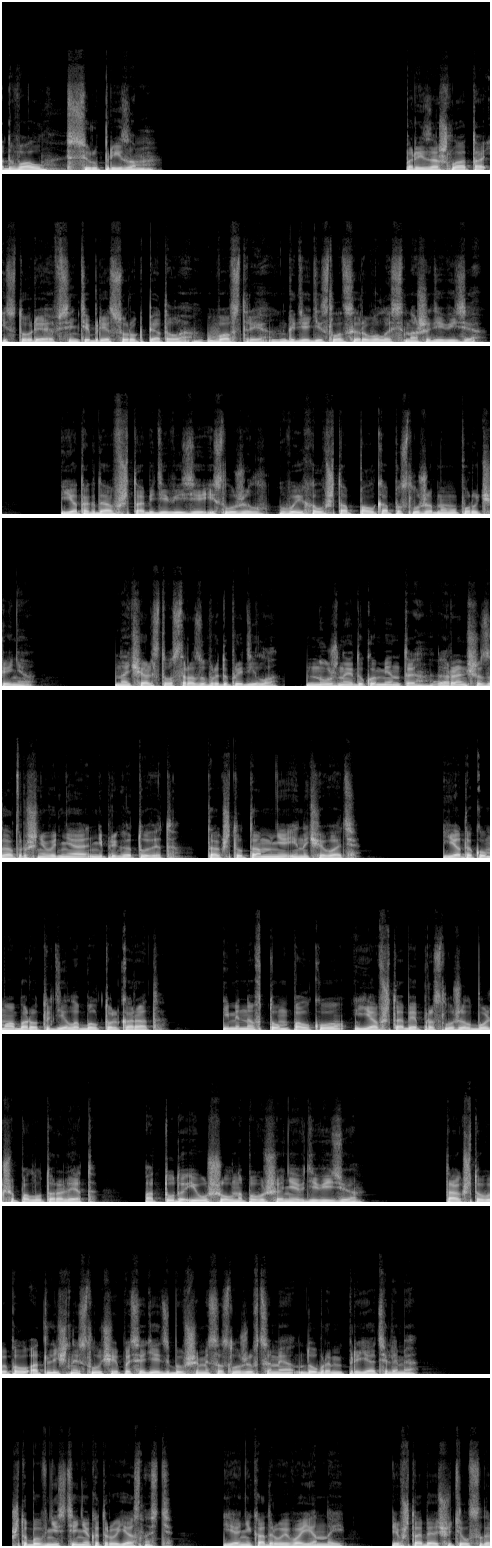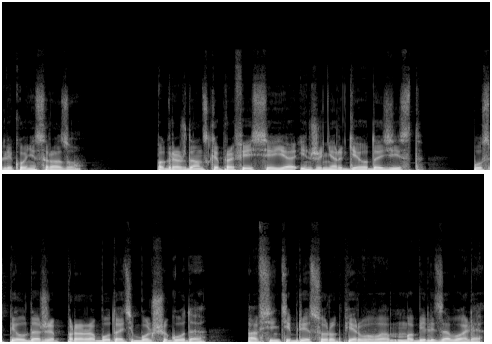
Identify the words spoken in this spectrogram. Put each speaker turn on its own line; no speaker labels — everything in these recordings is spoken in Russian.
Подвал с сюрпризом. Произошла та история в сентябре 45-го в Австрии, где дислоцировалась наша дивизия. Я тогда в штабе дивизии и служил, выехал в штаб полка по служебному поручению. Начальство сразу предупредило. Нужные документы раньше завтрашнего дня не приготовят, так что там мне и ночевать. Я такому обороту дела был только рад. Именно в том полку я в штабе прослужил больше полутора лет. Оттуда и ушел на повышение в дивизию. Так что выпал отличный случай посидеть с бывшими сослуживцами, добрыми приятелями, чтобы внести некоторую ясность. Я не кадровый военный, и в штабе очутился далеко не сразу. По гражданской профессии я инженер-геодезист. Успел даже проработать больше года, а в сентябре 41-го мобилизовали.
